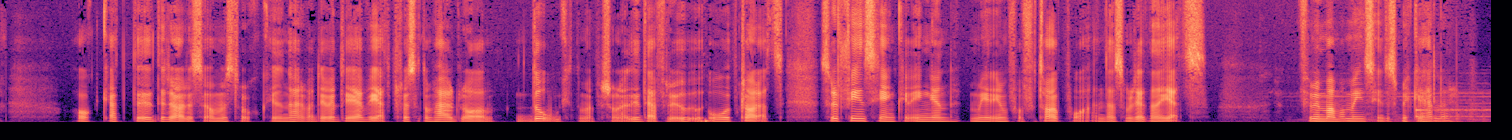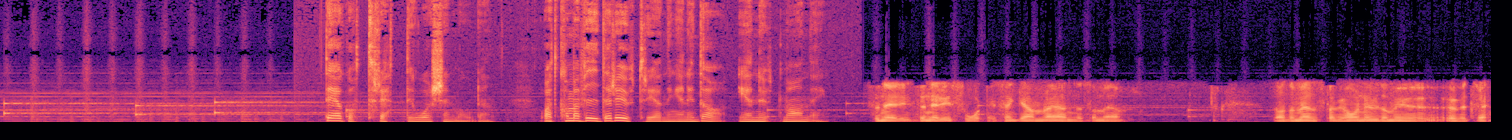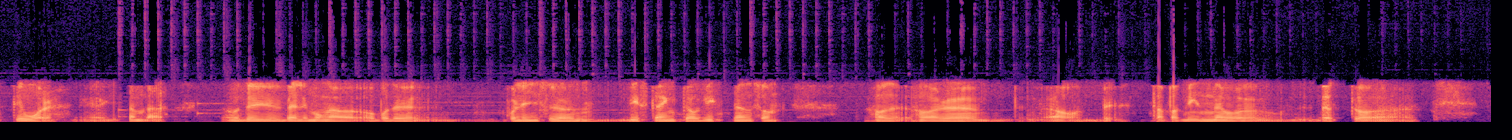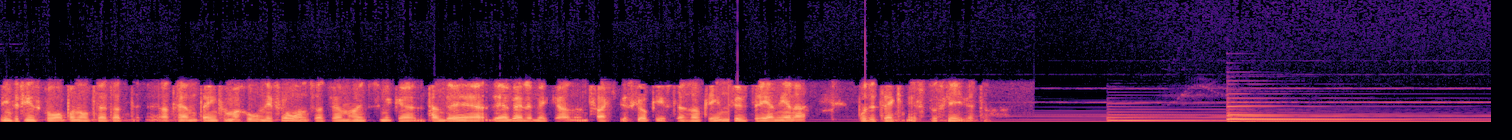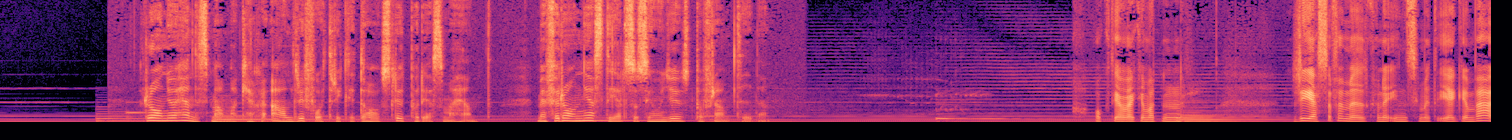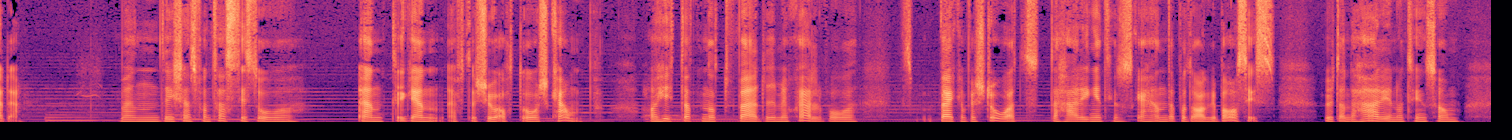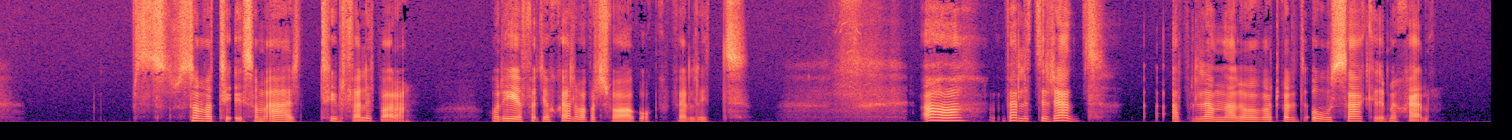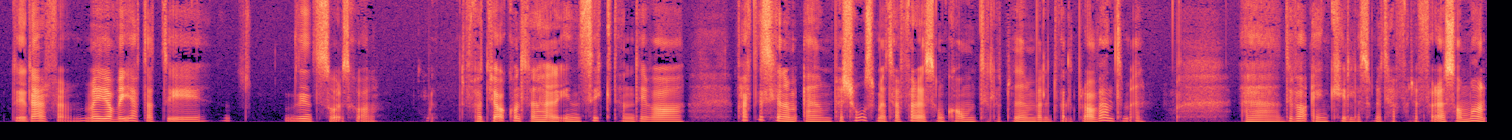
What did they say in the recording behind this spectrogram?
och att det, det rörde sig om en stor kokainhärva. Det är väl det jag vet. Plus att de här då dog, de här personerna. Det är därför det är ouppklarat. Så det finns egentligen ingen mer info att få tag på än den som redan har getts. För min mamma minns ju inte så mycket heller. Det har gått 30 år sedan morden och att komma vidare i utredningen idag är en utmaning. Sen är det, sen är det svårt, det är sen gamla ärenden som är ja, de äldsta vi har nu de är ju över 30 år eh, gamla. Och det är ju väldigt många av både poliser och misstänkta och vittnen som har, har eh, ja, tappat minne och dött och inte finns kvar på något sätt att, att hämta information ifrån. Så att de har inte så mycket, utan det är, det är väldigt mycket av den faktiska uppgiften som finns i utredningarna, både tekniskt och skrivet. Ronja och hennes mamma kanske aldrig får ett riktigt avslut på det som har hänt. Men för Ronjas del så ser hon ljust på framtiden. Och det har verkligen varit en resa för mig att kunna inse mitt egenvärde. Men det känns fantastiskt att äntligen efter 28 års kamp ha hittat något värde i mig själv och verkligen förstå att det här är ingenting som ska hända på daglig basis. Utan det här är någonting som som, var som är tillfälligt bara. Och det är för att jag själv har varit svag och väldigt, ja, väldigt rädd lämnad och varit väldigt osäker i mig själv. Det är därför. Men jag vet att det, det är inte så det ska vara. För att jag kom till den här insikten, det var faktiskt genom en person som jag träffade som kom till att bli en väldigt, väldigt bra vän till mig. Eh, det var en kille som jag träffade förra sommaren.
